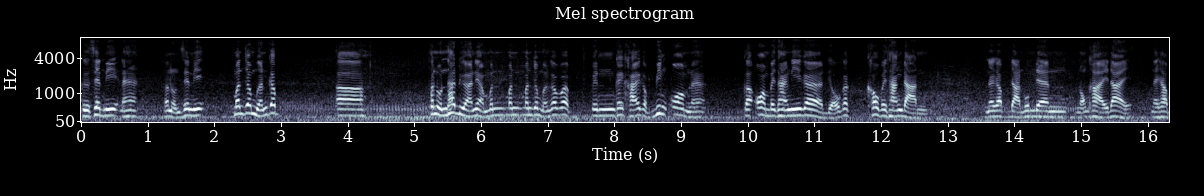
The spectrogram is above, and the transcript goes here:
คือเส้นนี้นะฮะถนนเส้นนี้มันจะเหมือนกับถนนท่าเดือเนี่ยมันมันมันจะเหมือนกับว่าเป็นคล้าย ๆ กับวิ่งอ้อมนะฮะก็อ้อมไปทางนี้ก็เดี๋ยวก็เข้าไปทางด่านนะครับด่านพรมแดนหนองคายได้นะครับ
